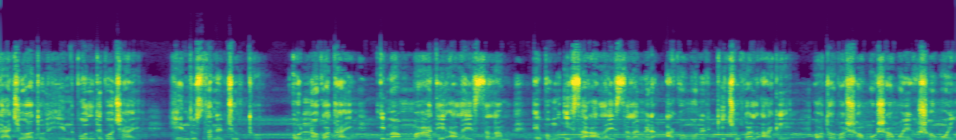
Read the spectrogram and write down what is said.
গাজওয়াতুল হিন্দ বলতে বোঝায় হিন্দুস্তানের যুদ্ধ। অন্য কথায়, ইমাম মাহাদি আলাইসাল্লাম এবং ঈসা আলাইসাল্লামের আগমনের কিছুকাল আগে অথবা সমসাময়িক সময়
